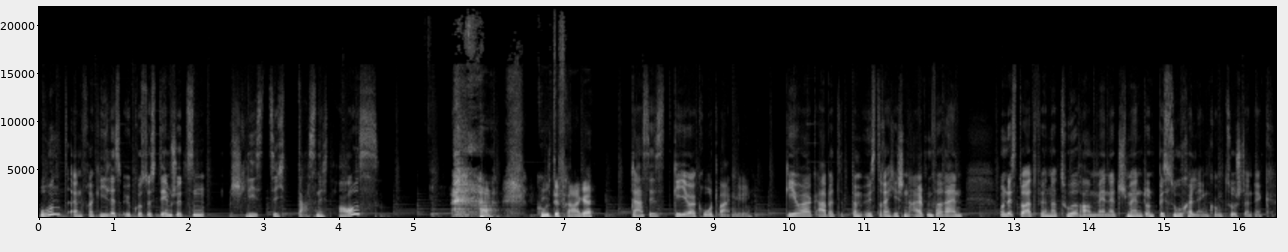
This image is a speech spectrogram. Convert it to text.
und ein fragiles Ökosystem schützen, schließt sich das nicht aus? Ha, gute Frage. Das ist Georg Rothwangel. Georg arbeitet beim österreichischen Alpenverein und ist dort für Naturraummanagement und Besucherlenkung zuständig.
